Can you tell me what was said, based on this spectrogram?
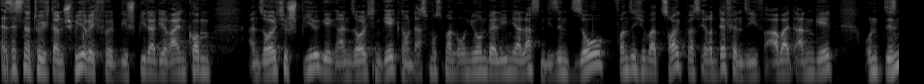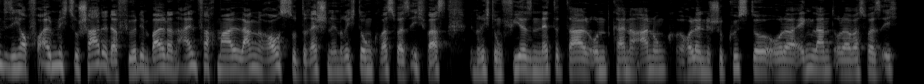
es ist natürlich dann schwierig für die Spieler, die reinkommen, ein solches Spiel gegen einen solchen Gegner. Und das muss man Union Berlin ja lassen. Die sind so von sich überzeugt, was ihre Defensivarbeit angeht. Und die sind sich auch vor allem nicht zu schade dafür, den Ball dann einfach mal lang rauszudreschen in Richtung, was weiß ich was, in Richtung Viersen, Nettetal und keine Ahnung, holländische Küste oder England oder was weiß ich.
